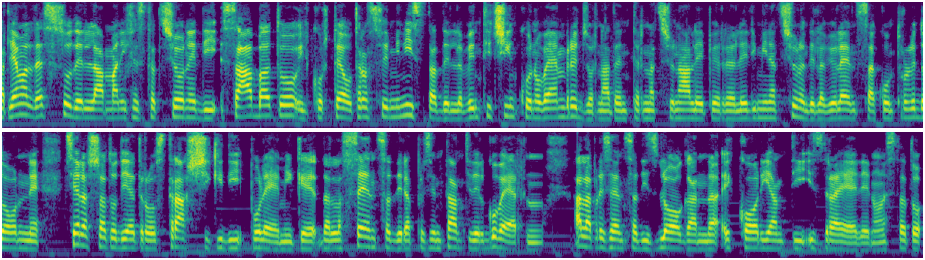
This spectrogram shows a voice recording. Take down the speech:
Parliamo adesso della manifestazione di sabato, il corteo transfemminista del 25 novembre, giornata internazionale per l'eliminazione della violenza contro le donne, si è lasciato dietro strascichi di polemiche, dall'assenza dei rappresentanti del governo alla presenza di slogan e cori anti-Israele. Non è stato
